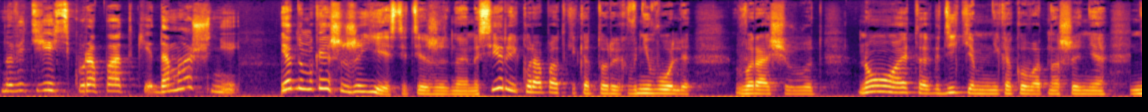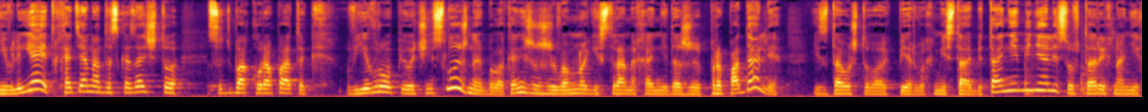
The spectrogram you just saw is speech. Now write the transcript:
Но ведь есть куропатки домашние, я думаю, конечно же, есть и те же, наверное, серые куропатки, которых в неволе выращивают но это к диким никакого отношения не влияет. Хотя надо сказать, что судьба куропаток в Европе очень сложная была. Конечно же, во многих странах они даже пропадали из-за того, что, во-первых, места обитания менялись, во-вторых, на них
